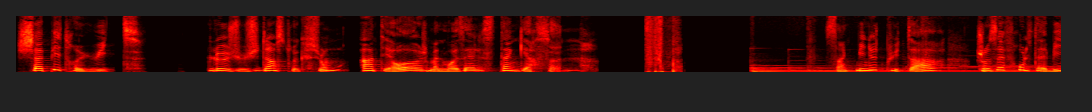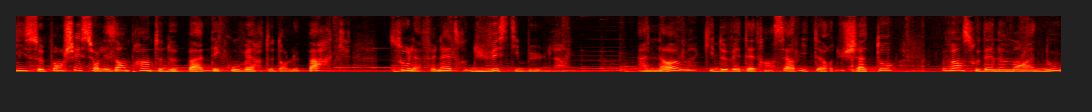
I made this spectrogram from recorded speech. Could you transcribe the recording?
Chapitre 8 Le juge d'instruction interroge mademoiselle Stangerson. Cinq minutes plus tard, Joseph Rouletabille se penchait sur les empreintes de pas découvertes dans le parc, sous la fenêtre du vestibule. Un homme, qui devait être un serviteur du château, vint soudainement à nous,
